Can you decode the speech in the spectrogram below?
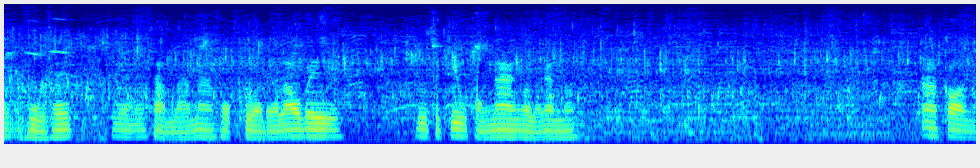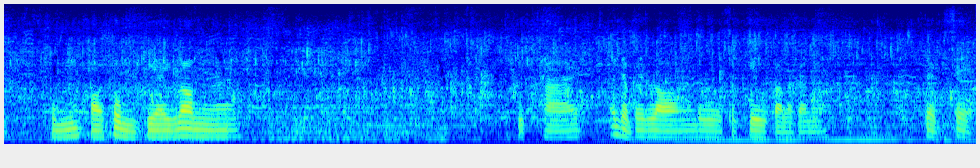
เลยดูไฮเปอร์ดิมีใช้หกตัวนะดูล้างโอ้โหใช้เงินตั้งสามล้านมาหกตัว เดี๋ยวเราไปดูสกิลของนางก่อนแล้วกันเนาะอ่าก่อนผมขอสุ่มเกียร์อีกรอบนึงนะสุดท้ายเอ้ยเดี๋ยวไปลองดูสกิลก่อนแล้วกันเนาะเจ็บเศษ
